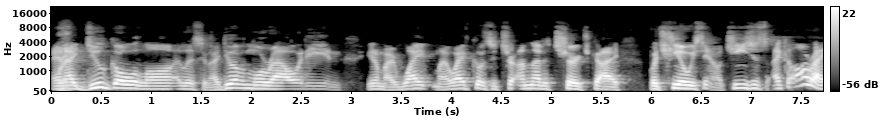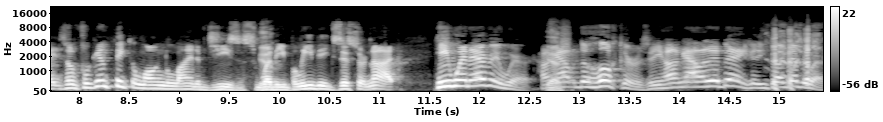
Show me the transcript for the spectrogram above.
and right. I do go along. Listen, I do have a morality, and you know, my wife, my wife goes to church. I'm not a church guy, but she always, you oh, know, Jesus. I go, all right. So if we're going to think along the line of Jesus, yeah. whether you believe he exists or not, he went everywhere. Hung yes. out with the hookers. He hung out at the bank. He hung everywhere.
